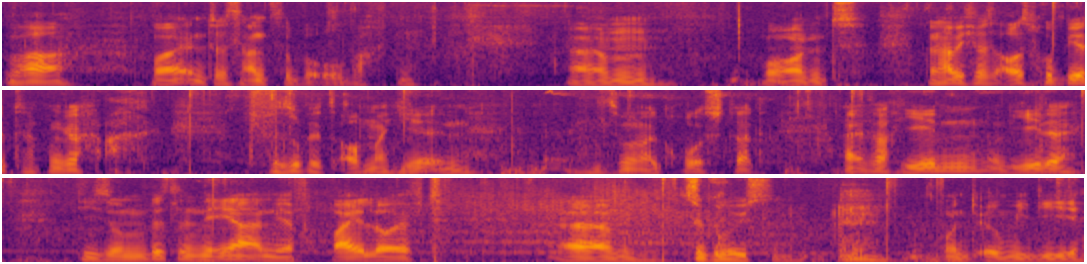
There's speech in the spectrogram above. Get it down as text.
war, war interessant zu beobachten. Ähm, und dann habe ich was ausprobiert und habe mir gedacht, ach, ich versuche jetzt auch mal hier in, in, so einer Großstadt einfach jeden und jede, die so ein bisschen näher an mir vorbeiläuft, ähm, zu grüßen. Und irgendwie die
